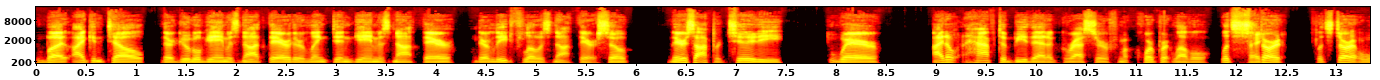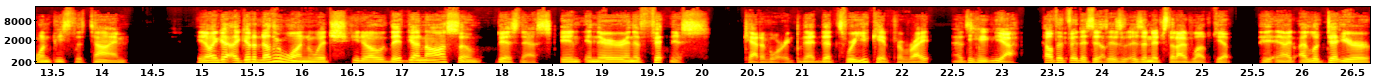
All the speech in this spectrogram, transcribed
but I can tell their Google game is not there. Their LinkedIn game is not there. Their lead flow is not there. So there's opportunity where I don't have to be that aggressor from a corporate level. Let's start, right. let's start at one piece at a time. You know, I got, I got another one, which, you know, they've got an awesome business in, and they're in the fitness category. That, that's where you came from, right? Mm-hmm, yeah. Health and fitness is, is, is a niche that I've loved. Yep. I, I looked at your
